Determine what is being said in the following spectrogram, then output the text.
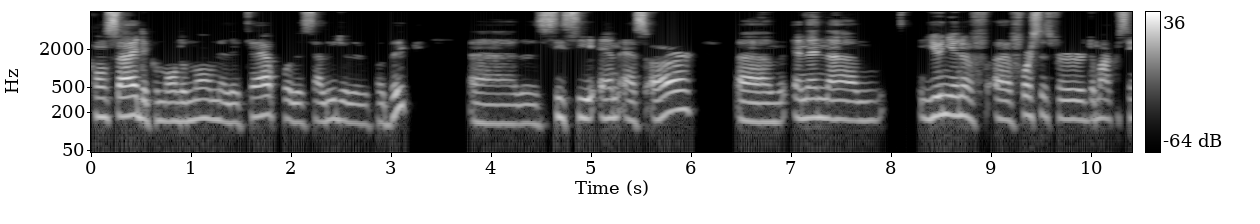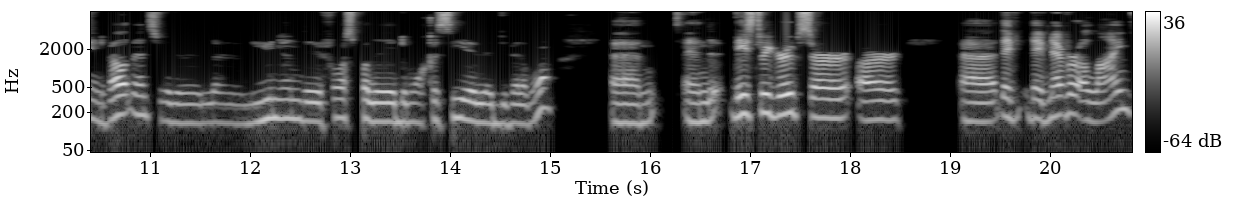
Conseil de Commandement Militaire pour le Salut de la République, uh, the CCMSR. Um, and then um, Union of uh, Forces for Democracy and Development, so the, the Union des Forces pour la Démocratie et le Développement. Um, and these three groups are are uh, they've they've never aligned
